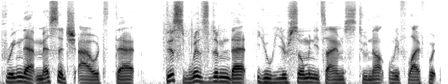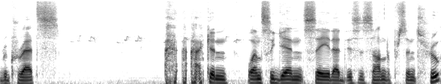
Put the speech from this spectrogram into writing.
bring that message out that this wisdom that you hear so many times to not live life with regrets, I can once again say that this is 100% true.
